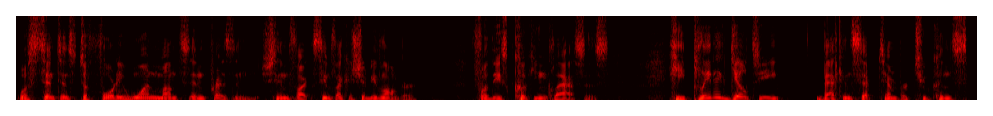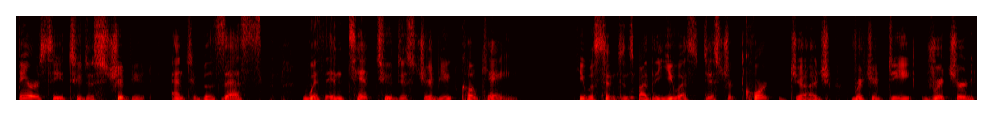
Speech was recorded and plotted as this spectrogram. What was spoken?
was sentenced to 41 months in prison. Seems like seems like it should be longer for these cooking classes. He pleaded guilty back in September to conspiracy to distribute and to possess with intent to distribute cocaine. He was sentenced by the U.S. District Court Judge Richard D. Richard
